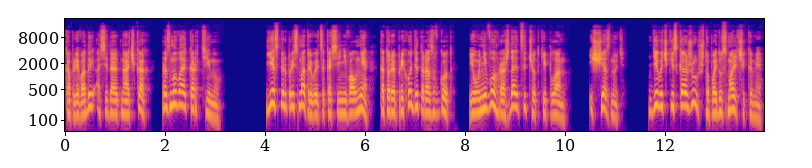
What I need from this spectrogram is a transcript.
Капли воды оседают на очках, размывая картину. Еспер присматривается к осенней волне, которая приходит раз в год, и у него рождается четкий план – исчезнуть. Девочке скажу, что пойду с мальчиками.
